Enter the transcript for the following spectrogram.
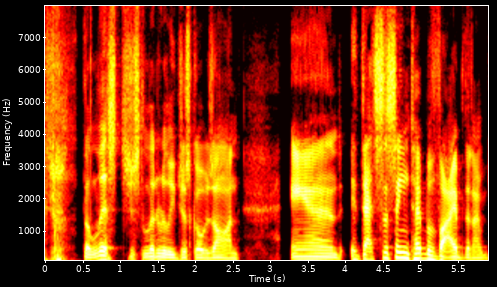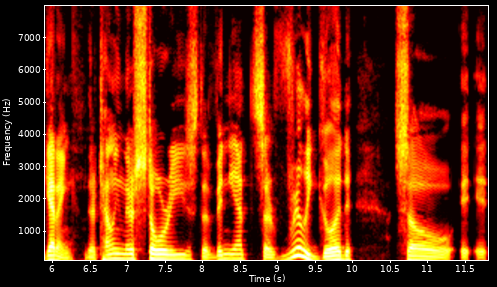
the list just literally just goes on. And it, that's the same type of vibe that I'm getting. They're telling their stories. The vignettes are really good so it, it,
